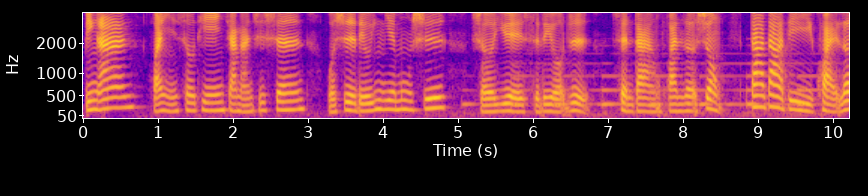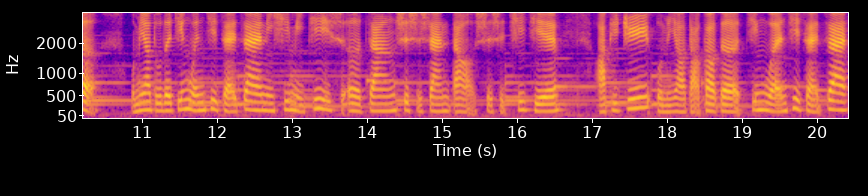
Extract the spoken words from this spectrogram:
平安，欢迎收听迦南之声，我是刘英叶牧师。十二月十六日，圣诞欢乐颂，大大的快乐。我们要读的经文记载在尼西米记十二章四十三到四十七节。RPG，我们要祷告的经文记载在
